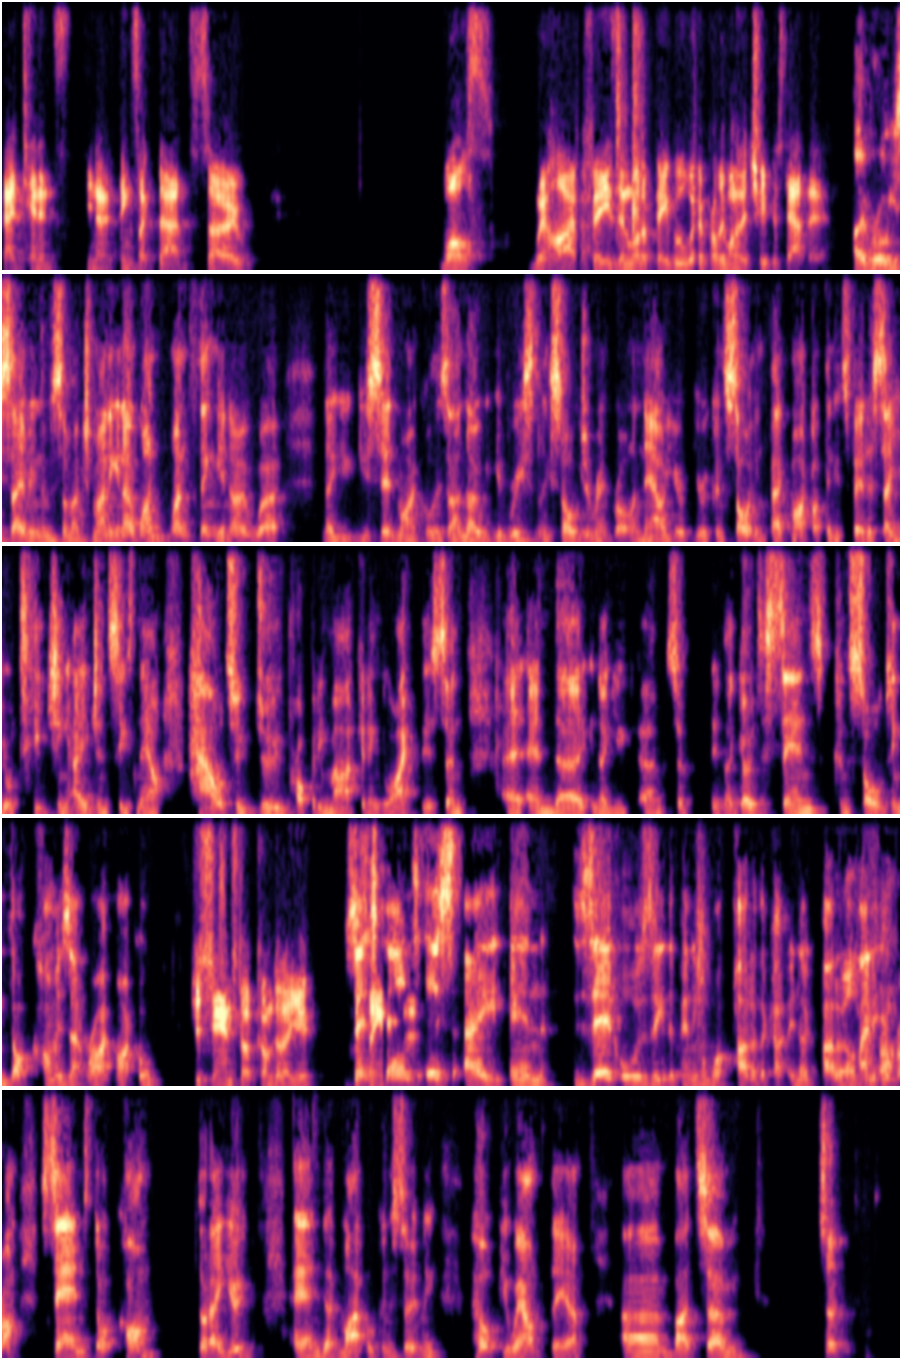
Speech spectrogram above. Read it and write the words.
bad tenants, you know things like that. So whilst we're higher fees than a lot of people, we're probably one of the cheapest out there. Overall, you're saving them so much money. You know, one one thing, you know, uh, no, you, you said, Michael, is I know you've recently sold your rent roll and now you're, you're a consultant. In fact, Michael, I think it's fair to say you're teaching agencies now how to do property marketing like this. And, and, and uh, you know, you, um, so you know, go to sanzconsulting.com. Is that right, Michael? Just sanz.com.au. Sa- Just saying. Sanz, S A N Z or Z, depending on what part of the you know part of World the planet you're you're from. Sanz.com.au, and uh, Michael can certainly help you out there. Um, but um, So,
